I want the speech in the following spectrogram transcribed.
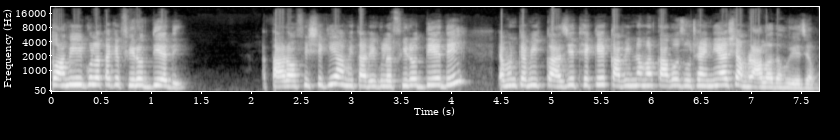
তো আমি এগুলো তাকে ফেরত দিয়ে দিই। তার অফিসে গিয়ে আমি তার এগুলো ফেরত দিয়ে দিই। এমনকি আমি কাজে থেকে কাবিন নামার কাগজ উঠাই নিয়ে আসি আমরা আলাদা হয়ে যাব।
